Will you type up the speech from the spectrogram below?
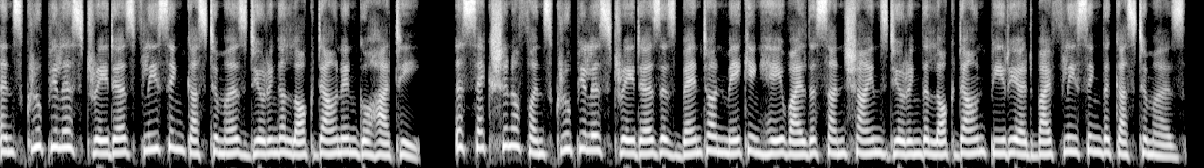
Unscrupulous traders fleecing customers during a lockdown in Guwahati. A section of unscrupulous traders is bent on making hay while the sun shines during the lockdown period by fleecing the customers.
